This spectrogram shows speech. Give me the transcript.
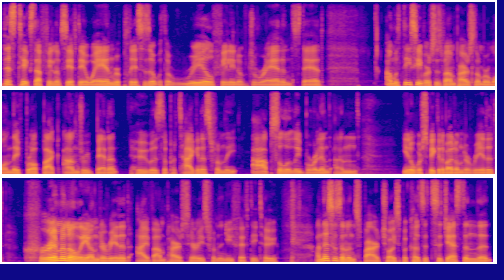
this takes that feeling of safety away and replaces it with a real feeling of dread instead. And with DC versus Vampires number one, they've brought back Andrew Bennett, who was the protagonist from the absolutely brilliant and, you know, we're speaking about underrated criminally underrated I Vampire series from the new 52. And this is an inspired choice because it's suggesting that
